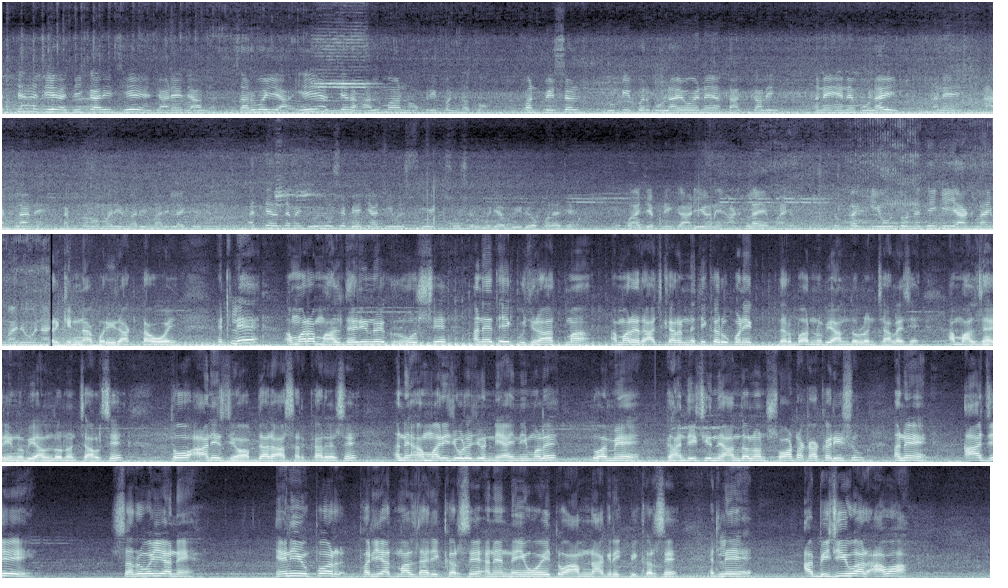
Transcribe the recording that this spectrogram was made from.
અત્યારે જે અધિકારી છે જાડેજા, સરવૈયા, એ અત્યારે હાલમાં નોકરી પર નહોતો પણ સ્પેશિયલ ડ્યુટી પર બોલાયો એને તાત્કાલિક અને એને બોલાવી અને આખલાને ટક્કરો મારી મારી મારી નાખ્યો છે. અત્યારે તમે જોયું છે બે ચાર દિવસથી એક સોશિયલ મીડિયા વીડિયો પડે છે કે ભાજપની ગાડીઓને આખલાએ માર્યો. તો કંઈક એવું તો નથી કે એ આખલાએ માર્યો હોય કિન્ના કિન્નાખોરી રાખતા હોય. એટલે અમારા માલધારીનો એક રોષ છે અને તે ગુજરાતમાં અમારે રાજકારણ નથી કરવું, પણ એક દરબારનું બી આંદોલન ચાલે છે, આ માલધારીનું બી આંદોલન ચાલશે. તો આની જવાબદાર આ સરકાર હશે અને અમારી જોડે જો ન્યાય નહીં મળે, તો અમે ગાંધીજીને આંદોલન સો ટકા કરીશું અને આ જે સરવૈયાને એની ઉપર ફરિયાદ માલધારી કરશે અને નહીં હોય તો આમ નાગરિક બી કરશે. એટલે આ બીજી વાર આવા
